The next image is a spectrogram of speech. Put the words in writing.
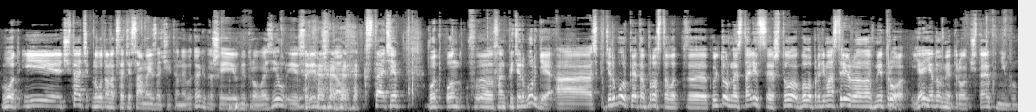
Вот, и читать, ну вот она, кстати, самая зачитанная в итоге, потому что я ее в метро возил и все время читал. Кстати, вот он в э, Санкт-Петербурге, а Петербург это просто вот э, культурная столица, что было продемонстрировано в метро. Я еду в метро, читаю книгу.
